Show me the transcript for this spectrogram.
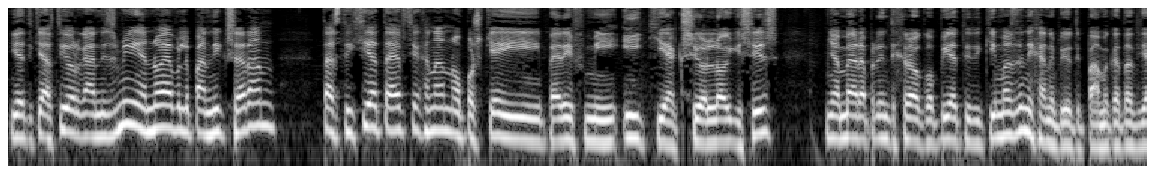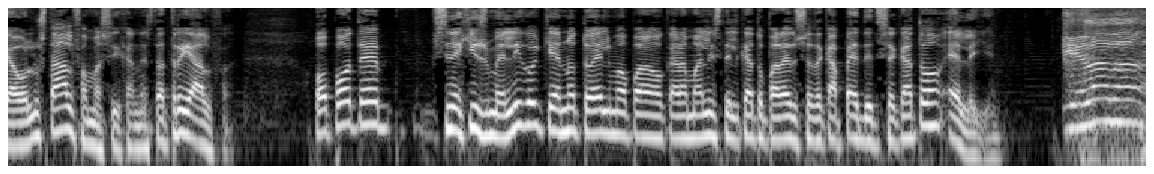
γιατί και αυτοί οι οργανισμοί ενώ έβλεπαν ήξεραν, τα στοιχεία τα έφτιαχναν όπως και οι περίφημοι οίκοι αξιολόγησης. Μια μέρα πριν τη χρεοκοπία τη δική μας δεν είχαν πει ότι πάμε κατά διαόλου. Στα Α μας είχαν, στα 3Α. Οπότε συνεχίζουμε λίγο και ενώ το έλλειμμα που ο Καραμαλής τελικά το παρέδωσε 15% έλεγε. Η Ελλάδα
